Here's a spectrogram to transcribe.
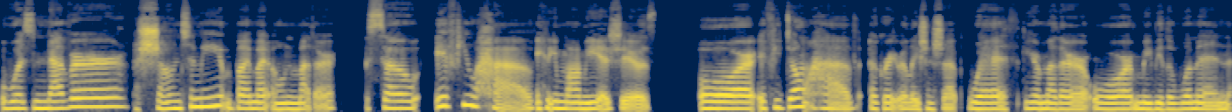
was never shown to me by my own mother. So if you have any mommy issues, or if you don't have a great relationship with your mother or maybe the women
